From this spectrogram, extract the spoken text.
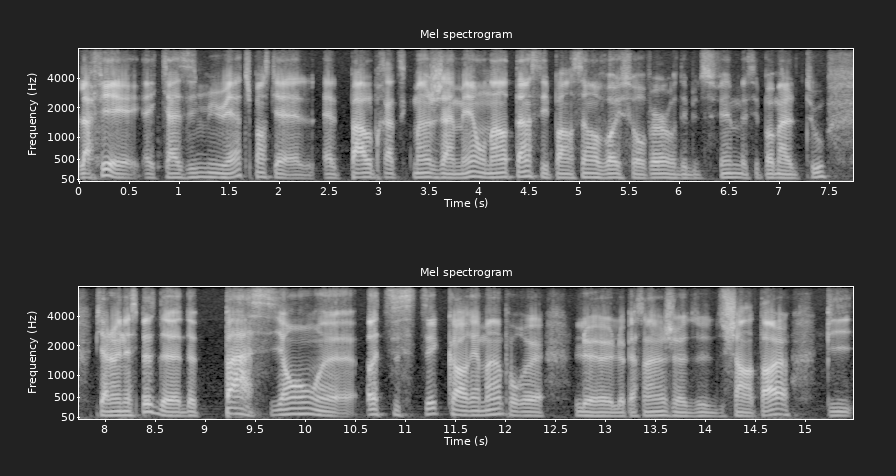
la fille est, quasi muette. Je pense qu'elle elle parle pratiquement jamais. On entend ses pensées en voice-over au début du film, mais c'est pas mal tout. Puis elle a une espèce de passion euh, autistique carrément pour euh, le, personnage du, chanteur. Puis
